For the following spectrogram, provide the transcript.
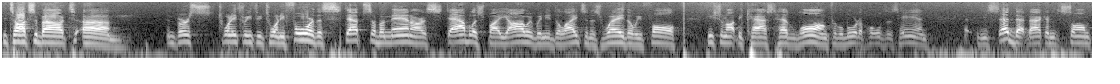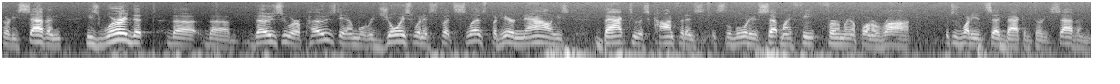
He talks about um, in verse 23 through 24, the steps of a man are established by Yahweh when he delights in his way, though he fall, he shall not be cast headlong, for the Lord upholds his hand. He said that back in Psalm 37. He's worried that the, the, those who are opposed to him will rejoice when his foot slips, but here now he's back to his confidence. It's the Lord who set my feet firmly up on a rock, which is what he had said back in 37.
